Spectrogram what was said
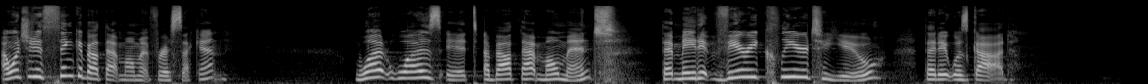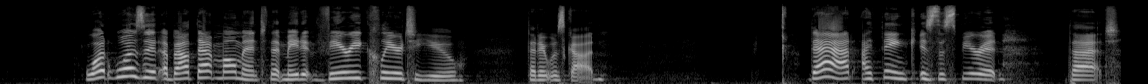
I want you to think about that moment for a second. What was it about that moment that made it very clear to you that it was God? What was it about that moment that made it very clear to you that it was God. That, I think, is the spirit that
